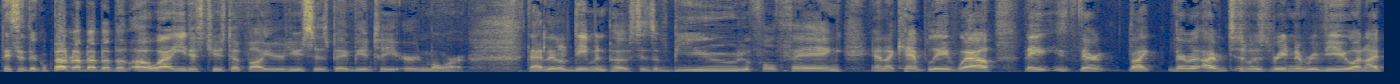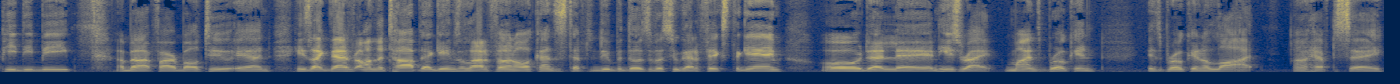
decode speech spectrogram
They sit there, blah blah blah blah blah. Oh well, you just used up all your uses, baby, until you earn more. That little demon post is a beautiful thing, and I can't believe. Well, they they're like there was, I just was reading a review on IPDB about Fireball 2 and he's like that on the top that game's a lot of fun all kinds of stuff to do but those of us who got to fix the game oh delay. And he's right. Mine's broken. It's broken a lot I have to say.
